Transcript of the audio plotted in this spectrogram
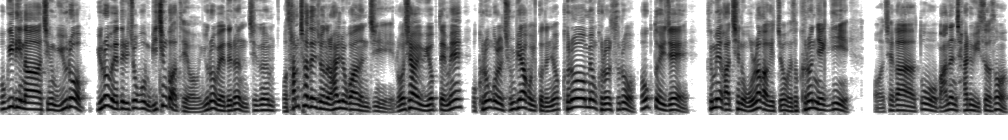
독일이나 지금 유럽, 유럽 애들이 조금 미친 것 같아요. 유럽 애들은 지금 뭐 3차 대전을 하려고 하는지 러시아의 위협 때문에 뭐 그런 걸 준비하고 있거든요. 그러면 그럴수록 더욱더 이제 금의 가치는 올라가겠죠. 그래서 그런 얘기 어 제가 또 많은 자료 있어서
